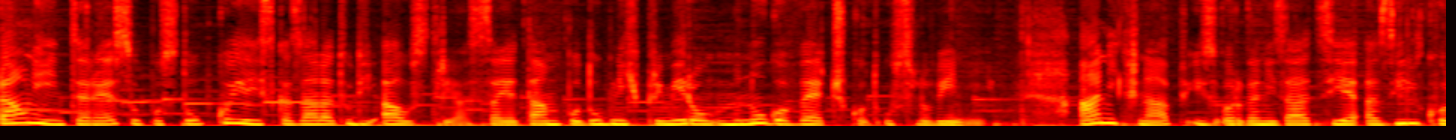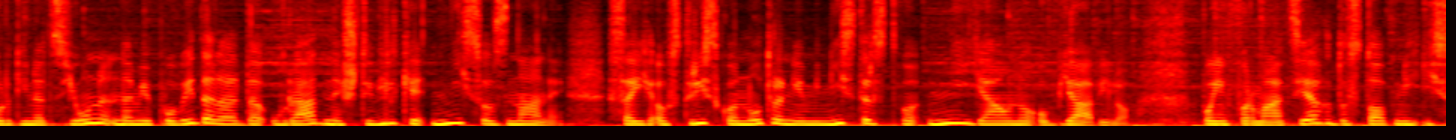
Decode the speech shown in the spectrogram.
Pravni interes v postopku je izkazala tudi Avstrija, saj je tam podobnih primerov mnogo več kot v Sloveniji. Ani Knap iz organizacije Azil Koordinacion nam je povedala, da uradne številke niso znane, saj jih avstrijsko notranje ministerstvo ni javno objavilo. Po informacijah, dostopnih iz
